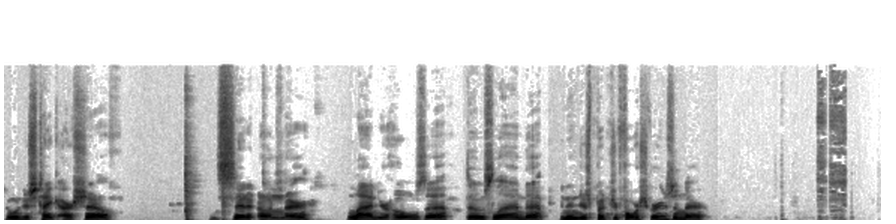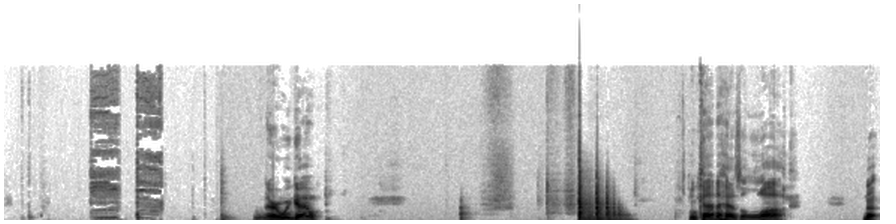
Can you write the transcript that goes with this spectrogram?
So we'll just take our shelf and set it on there. Line your holes up, those lined up, and then just put your four screws in there. There we go. It kind of has a lock. Not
